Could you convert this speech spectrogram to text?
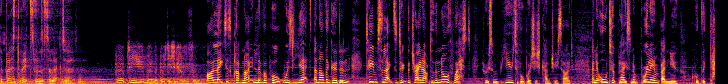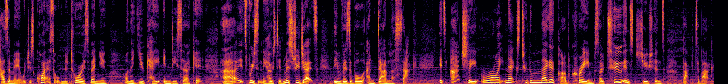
The best bits from the Selector. Brought to you by the British Council. Our latest club night in Liverpool was yet another good one. Team Selector took the train up to the northwest through some beautiful British countryside, and it all took place in a brilliant venue called the Kazimier, which is quite a sort of notorious venue on the UK indie circuit. Uh, it's recently hosted Mystery Jets, The Invisible, and Dan Le Sac. It's actually right next to the mega club Cream, so two institutions back to back.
